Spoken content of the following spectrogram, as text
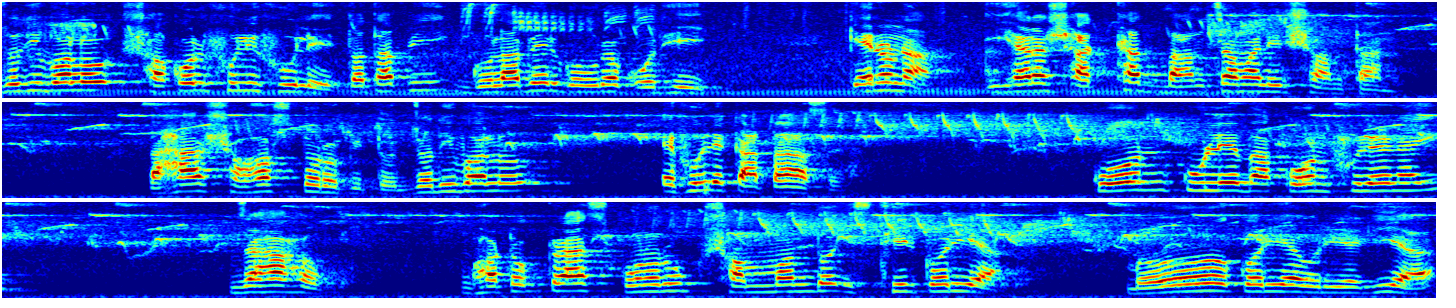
যদি বলো সকল ফুলই ফুলে, তথাপি গোলাপের গৌরব অধিক। কেননা ইহারা সাক্ষাৎ বাঞ্চামালির সন্তান। তাহার সহস্তরপিত। যদি বলো, এ ফুলে কাটা আছে। কোন কুলে বা কোন ফুলে নাই? যাহা হোক ঘটকরাজ কোনরূপ সম্বন্ধ স্থির করিয়া বো করিয়া উড়িয়া গিয়া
